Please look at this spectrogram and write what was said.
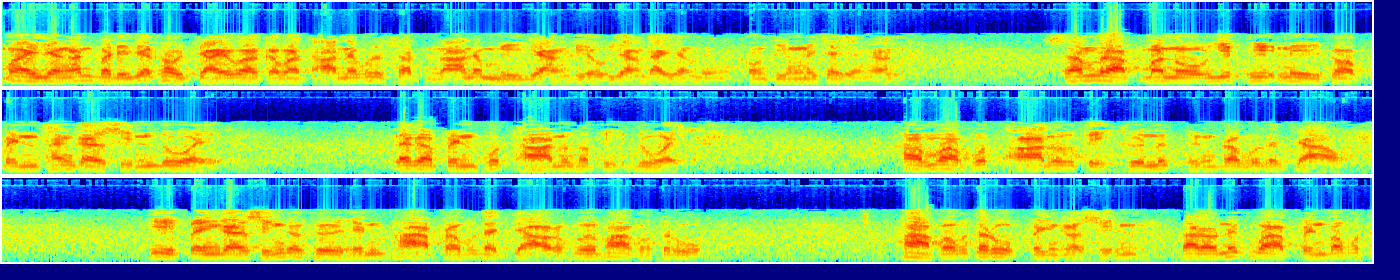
ไม่อย่างนั้นประเดี๋ยวจะเข้าใจว่ากรรมฐานในพุทธศาสนานั้นมีอย่างเดียวอย่างใดอย่างหนึ่งความจริงไม่ใช่อย่างนั้นสำหรับมโนยิทธินี่ก็เป็นทั้งกสินด้วย และก็เป็นพุทธานุสติด้วยคำว่าพุทธานุสติคือนึกถึงพระพุทธเจ้า ที่เป็นกสินก็คือเห็นภาพพระพุทธเจ้าหรือภาพพระพุทธรูป ภาพพระพุทธรูปเป็นกสินแต่เรานึกว่าเป็นพระพุทธ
